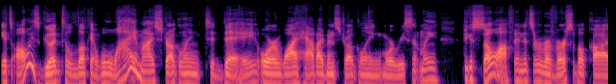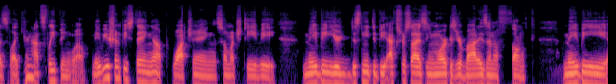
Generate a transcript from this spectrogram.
it's always good to look at well why am i struggling today or why have i been struggling more recently? Because so often it's a reversible cause like you're not sleeping well. Maybe you shouldn't be staying up watching so much tv maybe you just need to be exercising more because your body's in a funk. Maybe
